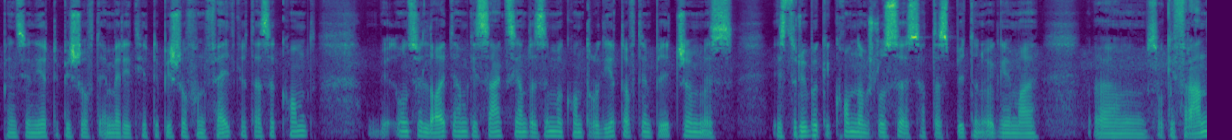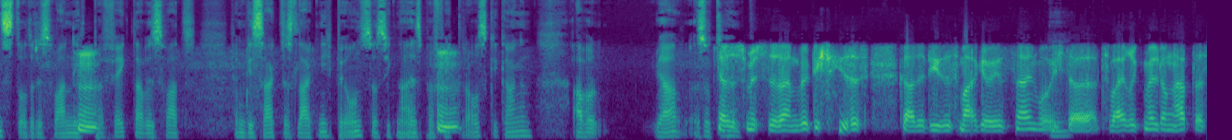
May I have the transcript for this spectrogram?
pensionierte Bischof, der emeritierte Bischof von Feldkirch, dass er kommt. Unsere Leute haben gesagt, sie haben das immer kontrolliert auf dem Bildschirm. Es ist rübergekommen am Schluss, es hat das Bild dann irgendwie mal ähm, so gefranst oder es war nicht mhm. perfekt, aber es war, sie haben gesagt, das lag nicht bei uns, das Signal ist perfekt mhm. rausgegangen. Aber ja, also ja, das müsste dann wirklich dieses gerade dieses Mal gewesen sein, wo mhm. ich da zwei Rückmeldungen habe, dass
